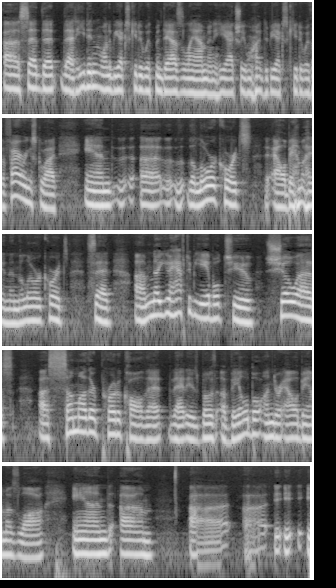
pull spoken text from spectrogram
Uh, said that, that he didn't want to be executed with midazolam and he actually wanted to be executed with a firing squad. And uh, the, the, lower courts, Alabama and then the lower courts, said, um, no, you have to be able to show us uh, some other protocol that, that is both available under Alabama's law and um, uh, uh, it, it,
